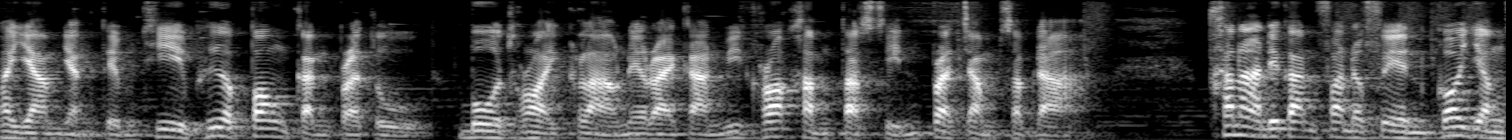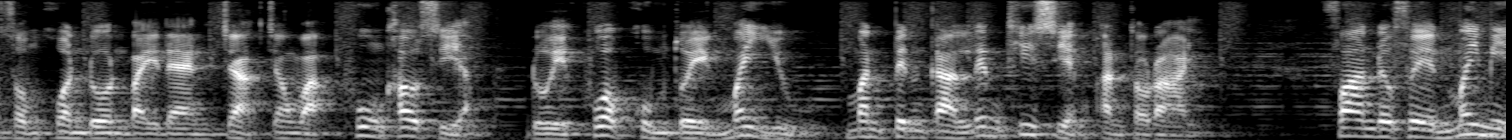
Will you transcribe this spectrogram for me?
พยายามอย่างเต็มที่เพื่อป้องกันประตู โบทรอยกล่าวในรายการวิเคราะห์คำตัดสินประจำสัปดาห์ ขณะเดียวกันฟานเดอร์เฟนก็ยังสมควรโดนใบแดงจากจังหวะพุ่งเข้าเสียบ โดยควบคุมตัวเองไม่อยู่ มันเป็นการเล่นที่เสี่ยงอันตราย ฟานเดอร์เฟนไม่มี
